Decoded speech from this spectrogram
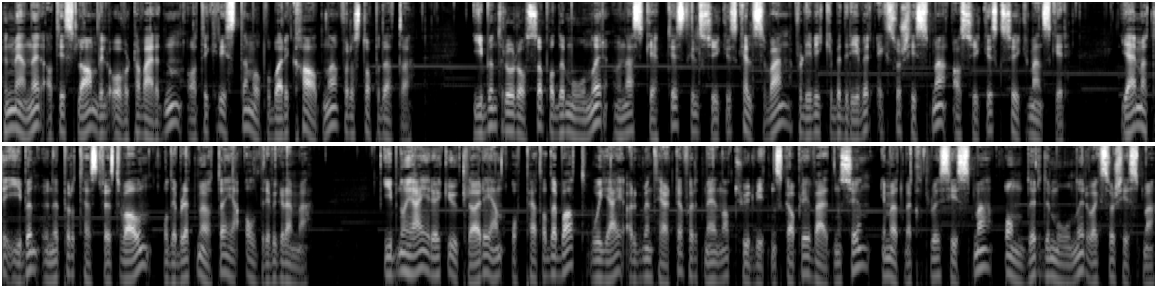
Hun mener at islam vil overta verden, og at de kristne må på barrikadene for å stoppe dette. Iben tror også på demoner, og hun er skeptisk til psykisk helsevern fordi vi ikke bedriver eksorsisme av psykisk syke mennesker. Jeg møtte Iben under protestfestivalen, og det ble et møte jeg aldri vil glemme. Iben og jeg røyk uklare i en oppheta debatt hvor jeg argumenterte for et mer naturvitenskapelig verdenssyn i møte med katolisisme, ånder, demoner og eksorsisme.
